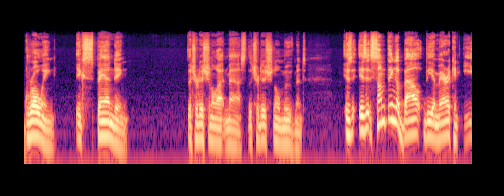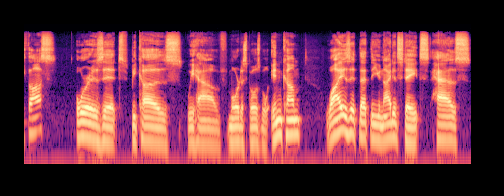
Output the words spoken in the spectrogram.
growing, expanding the traditional Latin Mass, the traditional movement. Is, is it something about the American ethos or is it because we have more disposable income? Why is it that the United States has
